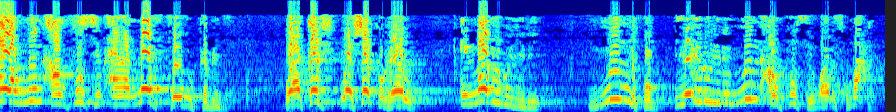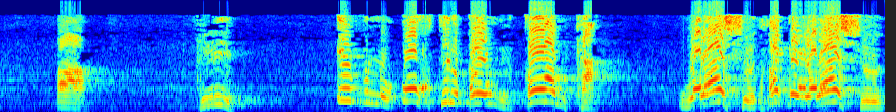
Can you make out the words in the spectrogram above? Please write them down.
aw min anfusihim ama naftoodu ka mid yahay waa shaku raawi in nabigu yidhi minhum iyo inuu yidhi min anfusihim waa isku macno iriya ibnu ukti اlqowmi qoomka walaashood ragga walaashood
